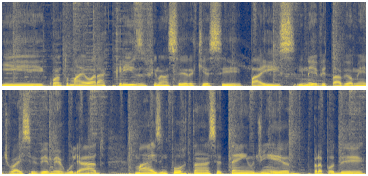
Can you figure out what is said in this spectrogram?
e quanto maior a crise financeira que esse país inevitavelmente vai se ver mergulhado, mais importância tem o dinheiro para poder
